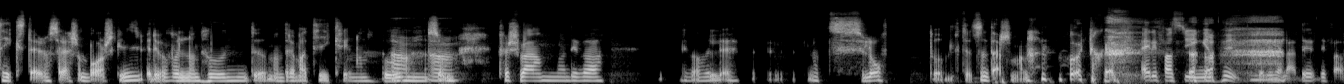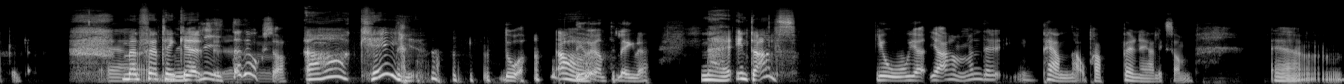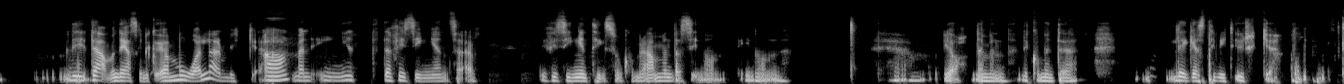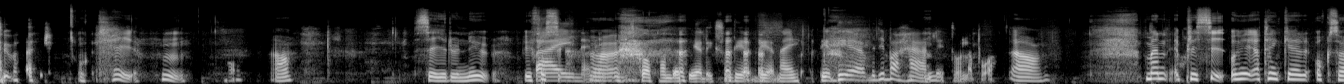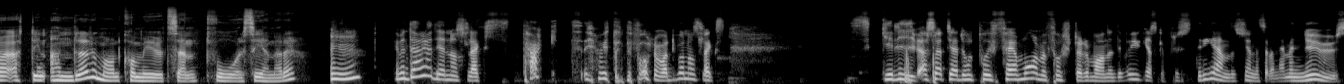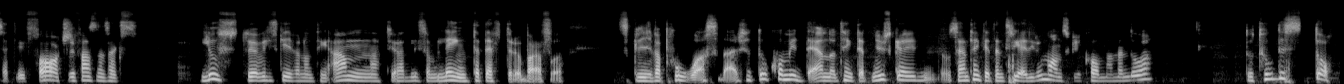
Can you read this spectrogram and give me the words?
texter och sådär som barn skriver. Det var väl någon hund och någon dramatik kring någon hund ja, som ja. försvann. Och det var, det var väl eh, något slott och lite sånt där som man har hört själv. Nej, det fanns ju ingen höjd på det hela. Det, det fanns inte. Men för jag tänker... Men jag ritade också. Ja, okej. Okay. Då. Ja. Det gör jag inte längre. Nej, inte alls. Jo, jag, jag använder penna och papper när jag liksom... Eh, det, det använder jag ganska mycket. Jag målar mycket. Ja. Men inget, det finns ingen så här, Det finns ingenting som kommer användas i någon... I någon eh, ja, nej men det kommer inte läggas till mitt yrke, tyvärr. Okej. Okay. Hmm. Ja. ja. Säger du nu? Vi får nej, se. nej, nej. Skapandet är liksom det, det, nej. Det, det, det är bara härligt att hålla på. Ja. Men eh, precis, och jag tänker också att din andra roman kommer ut sen två år senare. Mm. Ja, men där hade jag någon slags takt. Jag vet inte vad det var. Det var någon slags skriv... Alltså att jag hade hållit på i fem år med första romanen, det var ju ganska frustrerande. Så kände jag att nu sätter vi fart. Så det fanns någon slags lust och jag ville skriva någonting annat. Jag hade liksom längtat efter att bara få skriva på. Så, där. så då kom ju den och tänkte att nu ska jag... Och sen tänkte jag att en tredje roman skulle komma, men då, då tog det stopp.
